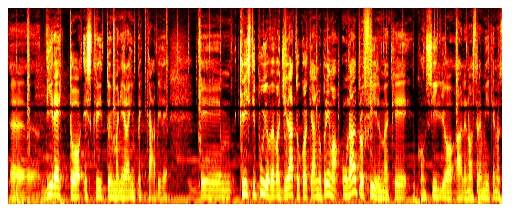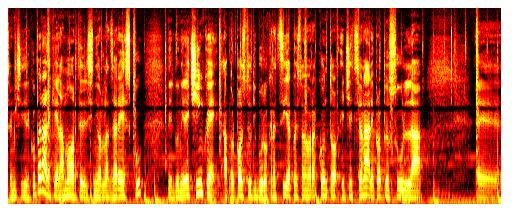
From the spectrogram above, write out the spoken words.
eh, diretto e scritto in maniera impeccabile. E mm, Cristi Puio aveva girato qualche anno prima un altro film che consiglio alle nostre amiche e nostri amici di recuperare, che è La morte del signor Lazzarescu del 2005. A proposito di burocrazia, questo è un racconto eccezionale proprio sulla, eh,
